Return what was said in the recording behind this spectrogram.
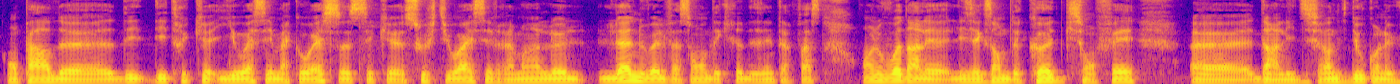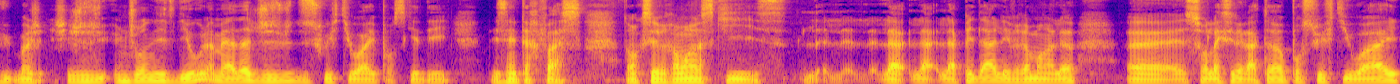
qu'on parle de, des, trucs iOS et macOS, c'est que SwiftUI, c'est vraiment la nouvelle façon d'écrire des interfaces. On le voit dans les exemples de code qui sont faits euh, dans les différentes vidéos qu'on a vues. Moi, j'ai juste une journée de vidéo, là, mais à date, j'ai juste du SwiftUI pour ce qui est des, interfaces. Donc, c'est vraiment ce qui... La pédale est vraiment là euh, sur l'accélérateur pour SwiftUI,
